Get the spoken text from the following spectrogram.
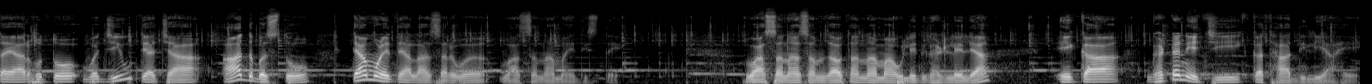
तयार होतो व जीव त्याच्या आत बसतो त्यामुळे त्याला सर्व वासनामय दिसते. वासना समजावताना माऊलीत घडलेल्या एका घटनेची कथा दिली आहे.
